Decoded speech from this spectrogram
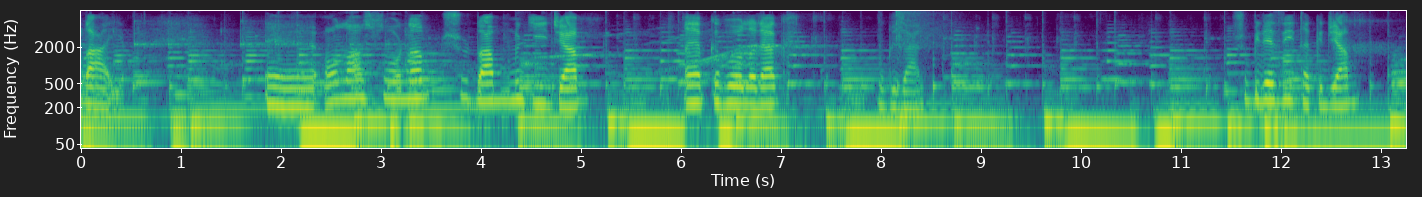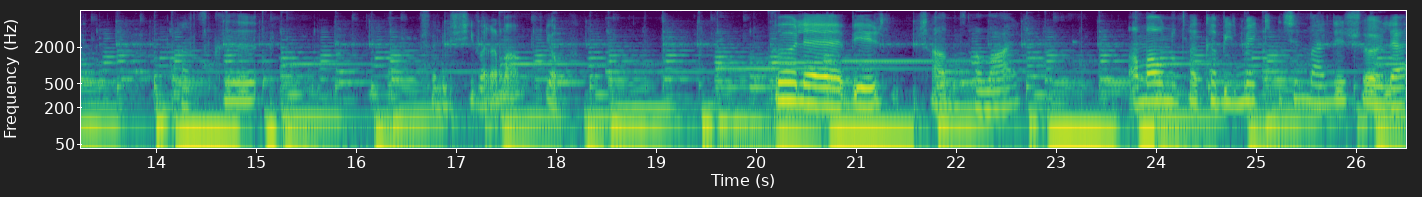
Bu daha iyi. Ee, ondan sonra şuradan bunu giyeceğim. Ayakkabı olarak bu güzel. Şu bileziği takacağım. Atkı şöyle bir şey var ama yok. Böyle bir çanta var. Ama onu takabilmek için bence şöyle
